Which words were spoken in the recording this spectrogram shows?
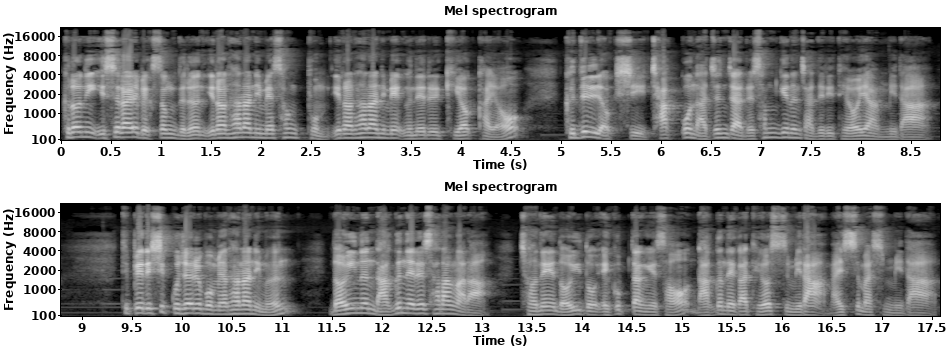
그러니 이스라엘 백성들은 이런 하나님의 성품, 이런 하나님의 은혜를 기억하여 그들 역시 작고 낮은 자를 섬기는 자들이 되어야 합니다. 특별히 19절을 보면 하나님은 너희는 나그네를 사랑하라. 전에 너희도 애굽 땅에서 나그네가 되었음이라 말씀하십니다.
